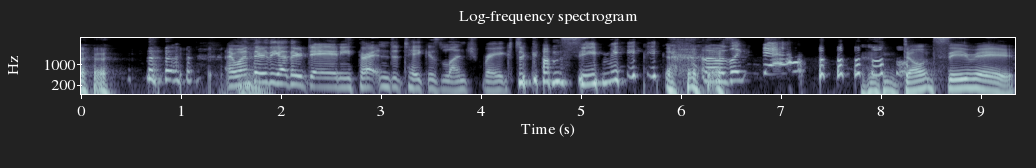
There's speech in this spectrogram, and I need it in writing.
shut I went there the other day and he threatened to take his lunch break to come see me. And I was like, no. Don't see me.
